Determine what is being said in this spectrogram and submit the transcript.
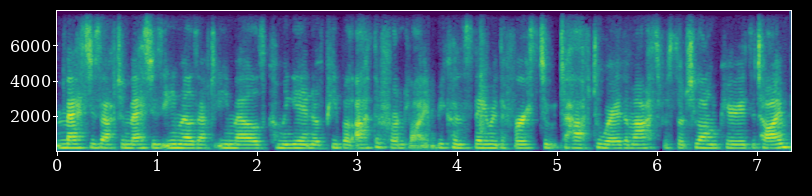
messages after messages, emails after emails coming in of people at the front line because they were the first to, to have to wear the mask for such long periods of time.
